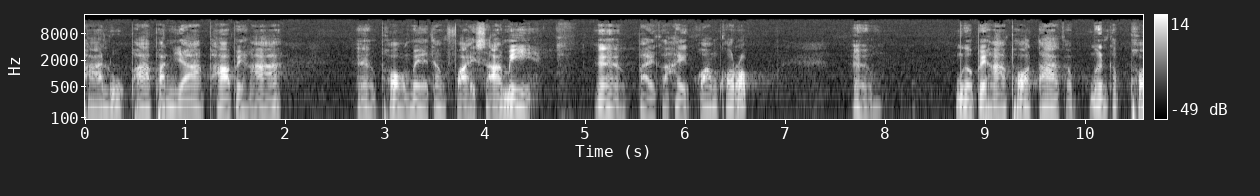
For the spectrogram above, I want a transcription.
พาลูกพาพันยาพาไปหาพ่อแม่ทางฝ่ายสามีไปก็ให้ความเคารพเเมื่อไปหาพ่อตากับเหมือนกับพ่อ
